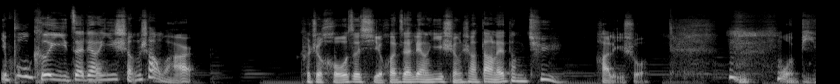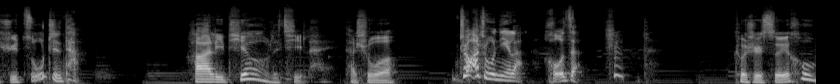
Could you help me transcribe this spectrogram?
你不可以在晾衣绳上玩。”可是猴子喜欢在晾衣绳上荡来荡去。哈利说：“嗯，我必须阻止他。”哈利跳了起来，他说：“抓住你了，猴子！”哼！可是随后，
